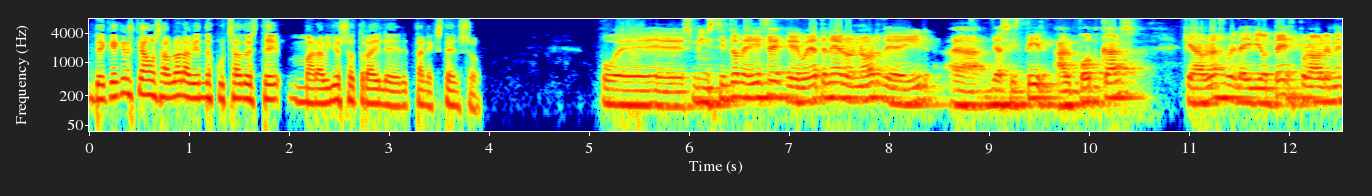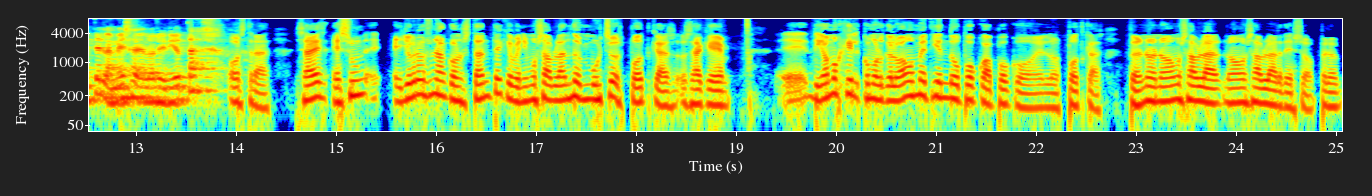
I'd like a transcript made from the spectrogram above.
¿De qué crees que vamos a hablar habiendo escuchado este maravilloso tráiler tan extenso? Pues mi instinto me dice que voy a tener el honor de ir a- de asistir al podcast que habla sobre la idiotez, probablemente en la mesa de los idiotas. Ostras, ¿sabes? Es un, yo creo que es una constante que venimos hablando en muchos podcasts. O sea que, eh, digamos que como que lo vamos metiendo poco a poco en los podcasts. Pero no, no vamos a hablar, no vamos a hablar de eso. Pero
